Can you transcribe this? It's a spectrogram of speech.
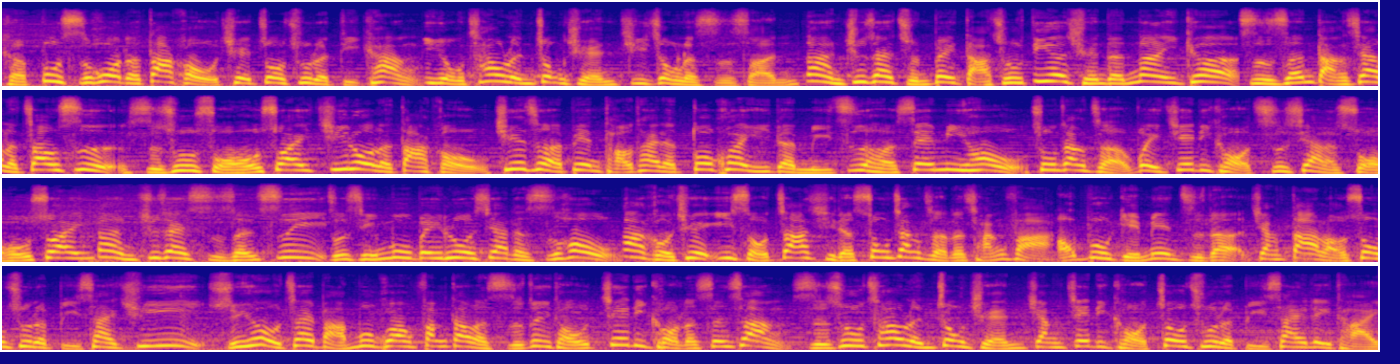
可不识货的大狗却做出了抵抗，利用超人重拳击中了死神。但就在准备打出第二拳的那一刻，死神挡下了招式，使出锁喉摔击落了大狗。接着便淘汰了多块鱼的米兹和 Sammy 后，送葬者为杰里口吃下了锁喉摔。但就在死神示意执行墓碑落下的时候，大狗却一手扎起了送葬者的长发，毫不给面子的将大佬送出了比赛区域。随后再把目光放到了死对头杰里口的身上，使出超人重拳将杰里口揍出了比赛擂台。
